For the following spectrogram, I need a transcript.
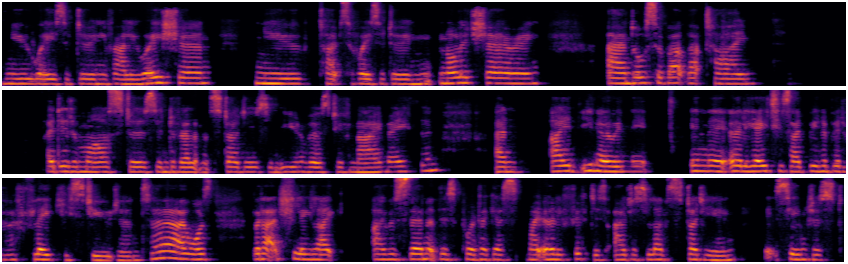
new ways of doing evaluation, new types of ways of doing knowledge sharing, and also about that time. I did a master's in development studies in the University of Nijmegen, and I, you know, in the in the early 80s, I'd been a bit of a flaky student. Uh, I was, but actually, like I was then at this point, I guess my early 50s, I just loved studying. It seemed just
